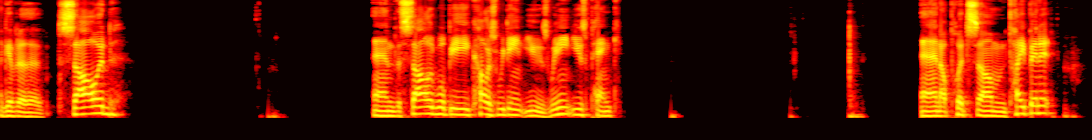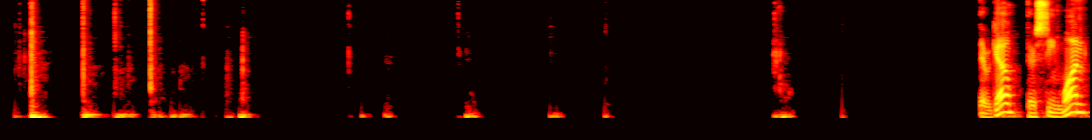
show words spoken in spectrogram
I give it a solid. And the solid will be colors we didn't use. We didn't use pink. And I'll put some type in it. There we go. There's scene one.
